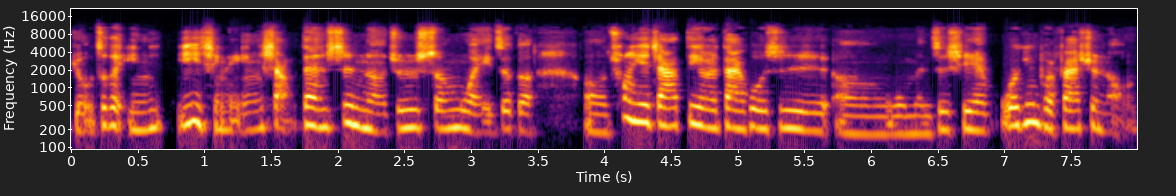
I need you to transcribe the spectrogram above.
有这个影疫情的影响，但是呢，就是身为这个呃创业家第二代，或是嗯、我们这些 working professional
